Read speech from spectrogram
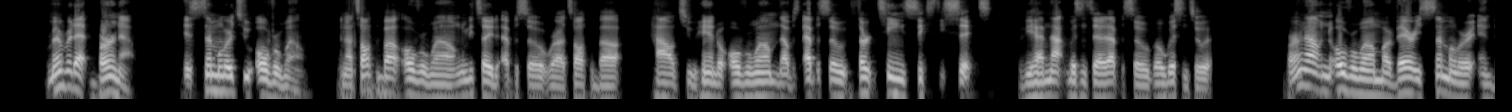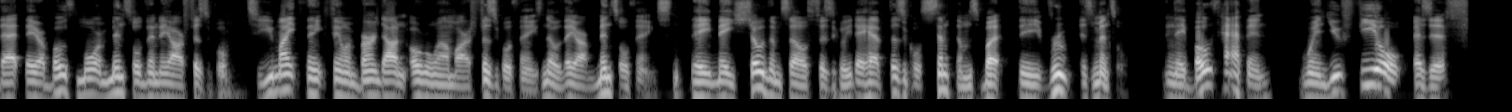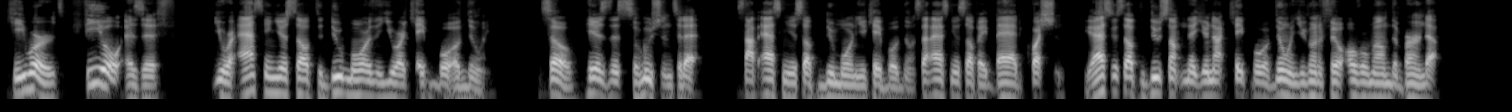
Remember that burnout is similar to overwhelm. And I talked about overwhelm. Let me tell you the episode where I talked about how to handle overwhelm. That was episode 1366. If you have not listened to that episode, go listen to it. Burnout and overwhelm are very similar in that they are both more mental than they are physical. So you might think feeling burned out and overwhelmed are physical things. No, they are mental things. They may show themselves physically, they have physical symptoms, but the root is mental. And they both happen when you feel as if, keywords, feel as if you are asking yourself to do more than you are capable of doing. So here's the solution to that. Stop asking yourself to do more than you're capable of doing. Stop asking yourself a bad question. You ask yourself to do something that you're not capable of doing, you're going to feel overwhelmed and burned out.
